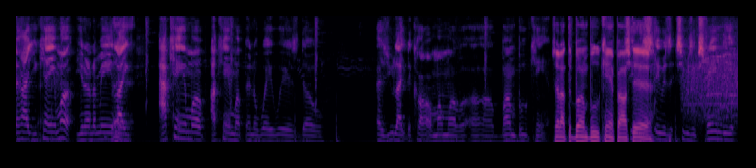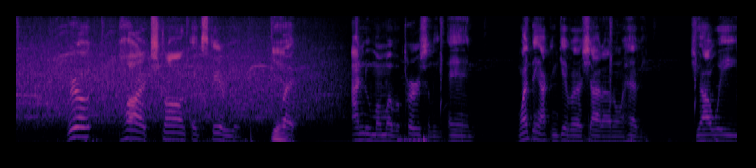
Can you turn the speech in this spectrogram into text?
and how you came up. You know what I mean? Like I came up, I came up in a way where as though as you like to call my mother, uh, uh, bum boot camp. Shout out to Bum Boot Camp out she there. Was, she was she was extremely real hard, strong exterior. Yeah. But I knew my mother personally, and one thing I can give her a shout out on heavy, she always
